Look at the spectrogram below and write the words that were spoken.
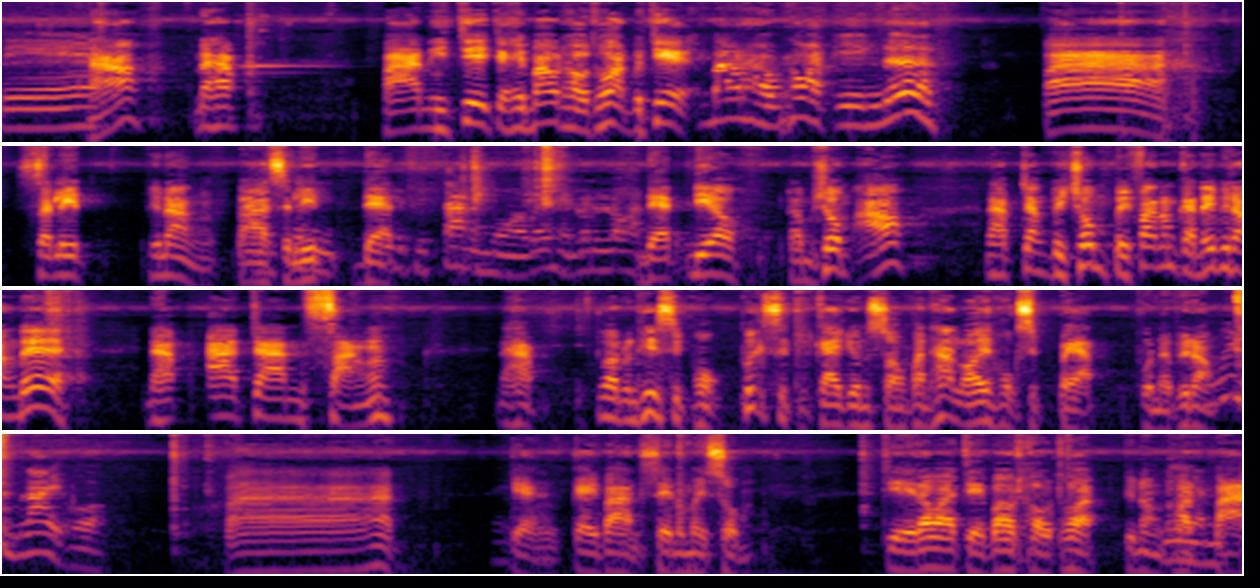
แม่เอานะครับปลานี่เจจะให้เบ้าเท่าทอดปะเจบ้าวเถาทอดเองเด้อปลาสลิดพี่น้องปลาสลิดแดดเจ๊สิตั้งหม้อไว้ให้ร้อนแดดเดียวท่านผู้ชมเอานะครับจังไปชมไปฟังน้ำกันได้พี่น้องเด้อนะครับอาจารย์สังนะครับงวดวันที่ 16พฤศจิกายน 2568พุ่นนะพี่น้องๆอุ้ยน้ำลายออกปลาดแกงไก่บ้านเส้นไม่สม เจแล้วว่าเจเบ้าเท่าทอดพี่น้องทอดปลา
